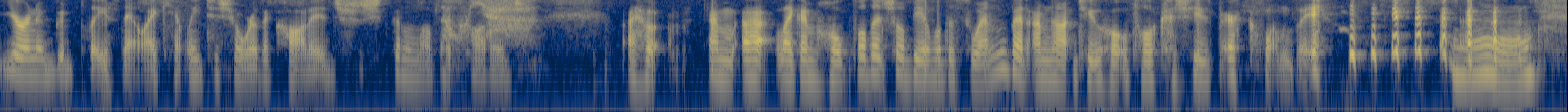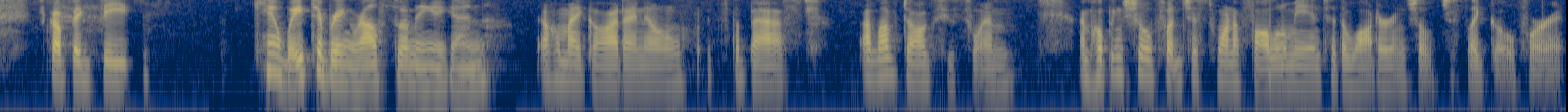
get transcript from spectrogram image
you're in a good place now. I can't wait to show her the cottage. She's gonna love the oh, cottage. Yeah. i hope i'm uh, like i'm hopeful that she'll be able to swim but i'm not too hopeful because she's very clumsy. Mm. she's got big feet. Can't wait to bring ralph swimming again Oh my god, I know. It's the best. I love dogs who swim. I'm hoping she'll f- just want to follow me into the water and she'll just like go for it.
